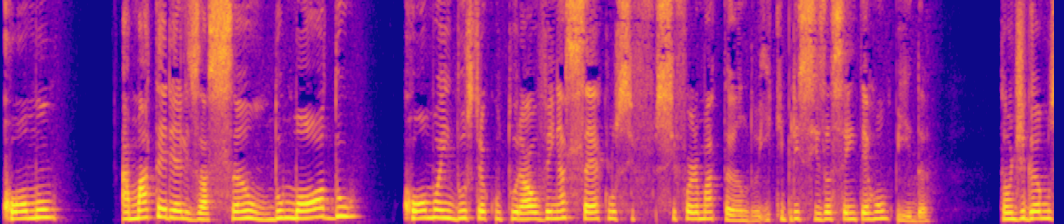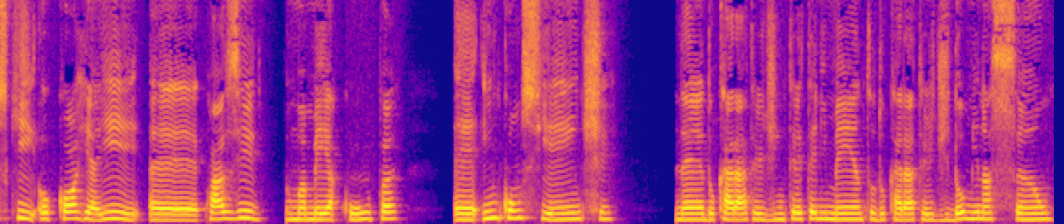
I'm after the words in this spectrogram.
como a materialização do modo como a indústria cultural vem há séculos se, se formatando e que precisa ser interrompida. Então, digamos que ocorre aí é, quase uma meia-culpa é, inconsciente né, do caráter de entretenimento, do caráter de dominação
